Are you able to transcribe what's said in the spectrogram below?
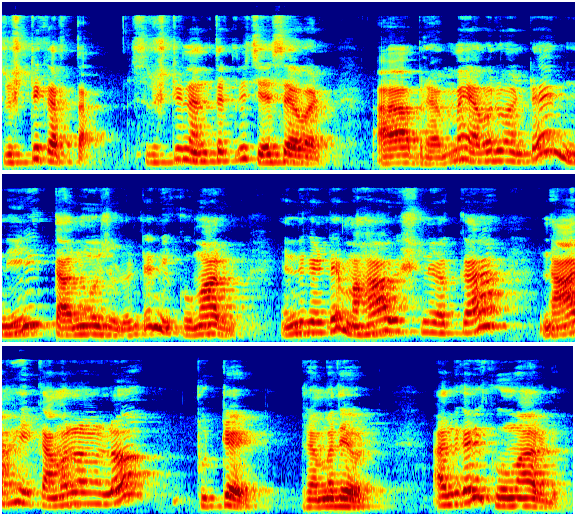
సృష్టికర్త సృష్టిని అంతటిని చేసేవాడు. ఆ బ్రహ్మ ఎవరు అంటే నీ తనూజుడు అంటే నీ కుమారుడు. ఎందుకంటే మహావిష్ణు యొక్క నాభి కమలంలో పుట్టాడు బ్రహ్మదేవుడు. అందుకని కుమారుడు.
